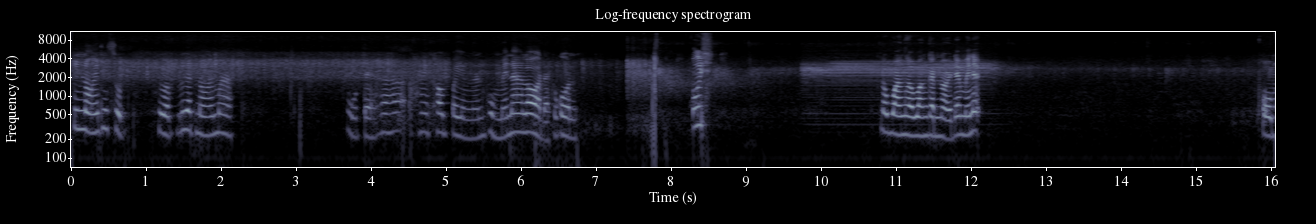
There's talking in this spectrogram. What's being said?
ที่น้อยที่สุดคือแบบเลือดน้อยมากโอ้แต่ถ้าให้เข้าไปอย่างนั้นผมไม่น่ารอดอะทุกคน อุ้ยระวังระวังกันหน่อยได้ไหมเนี่ย ผม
